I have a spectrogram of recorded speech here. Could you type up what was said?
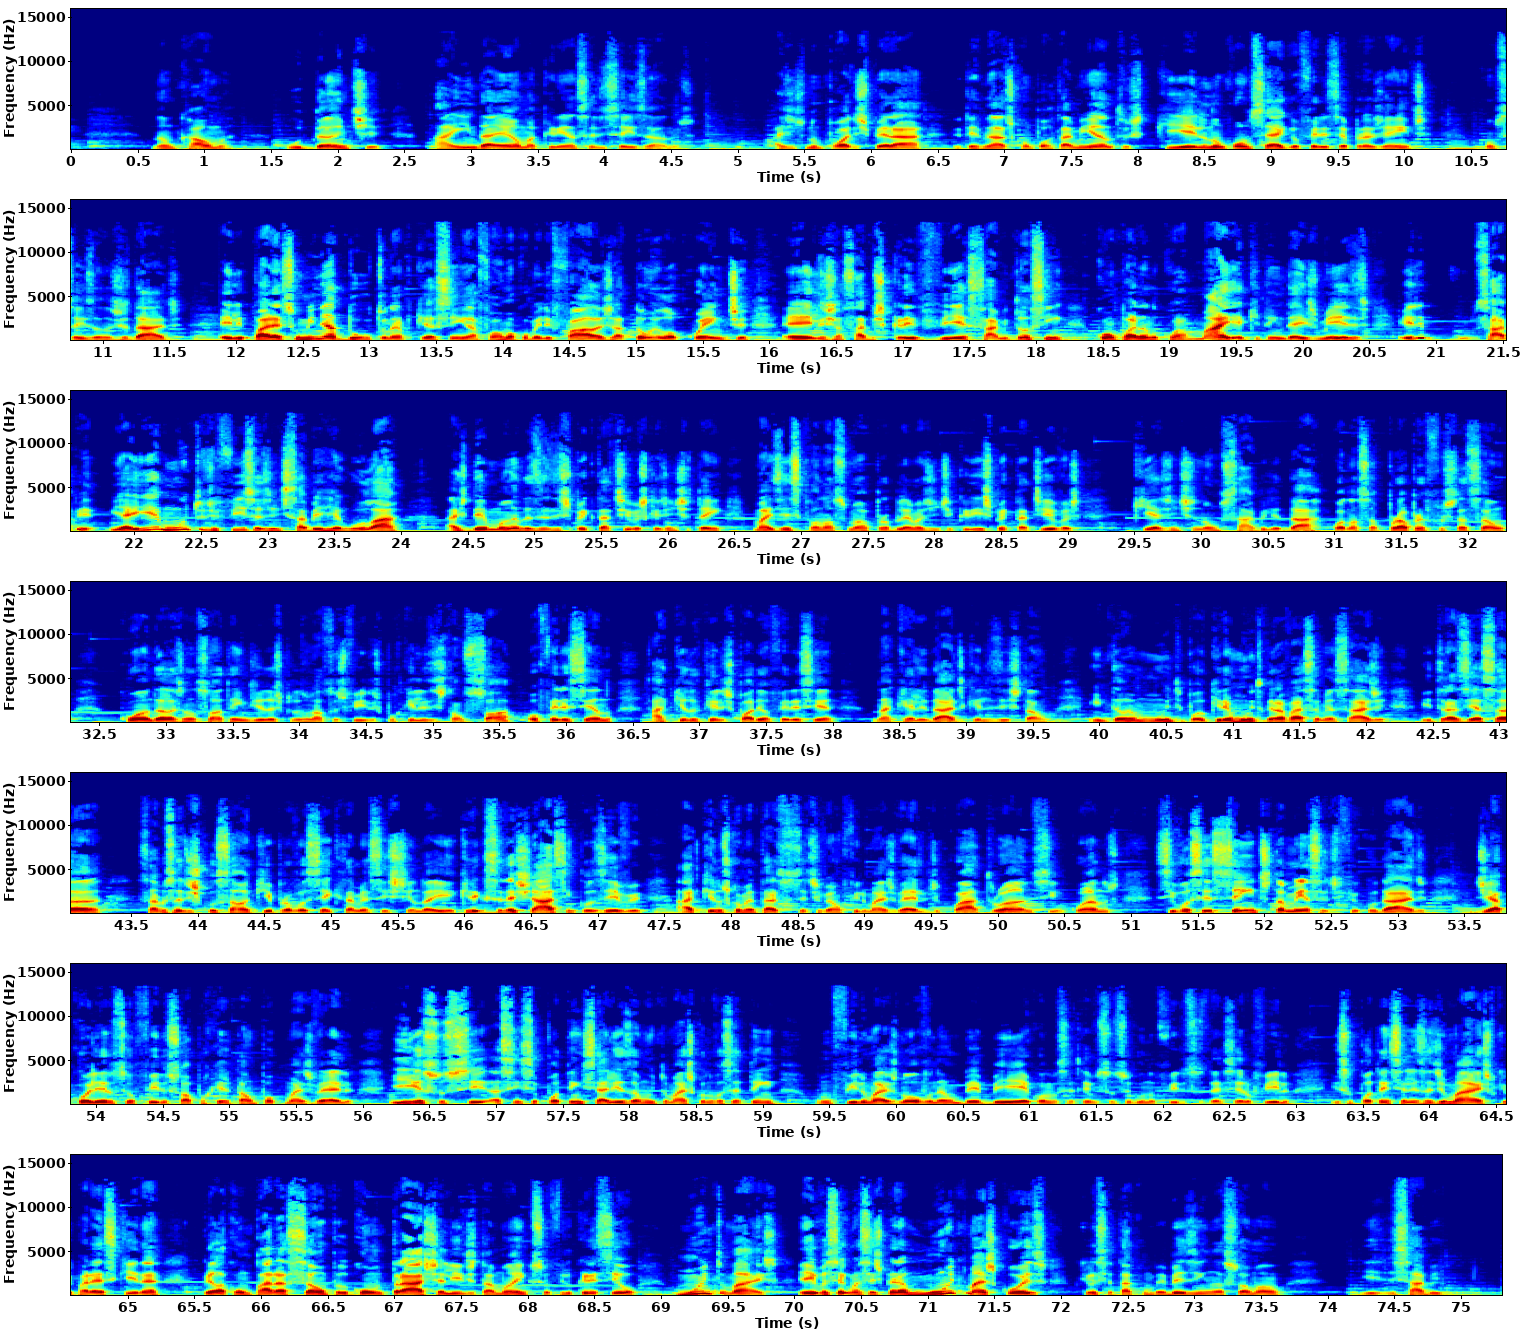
não, calma. O Dante ainda é uma criança de 6 anos. A gente não pode esperar determinados comportamentos que ele não consegue oferecer pra gente com 6 anos de idade. Ele parece um mini adulto, né? Porque assim, a forma como ele fala, já tão eloquente, é, ele já sabe escrever, sabe? Então, assim, comparando com a Maia, que tem 10 meses, ele, sabe? E aí é muito difícil a gente saber regular as demandas e as expectativas que a gente tem. Mas esse é o nosso maior problema. A gente cria expectativas que a gente não sabe lidar com a nossa própria frustração quando elas não são atendidas pelos nossos filhos, porque eles estão só oferecendo aquilo que eles podem oferecer naquela idade que eles estão. Então é muito, eu queria muito gravar essa mensagem e trazer essa, sabe, essa discussão aqui para você que está me assistindo aí. Queria que você deixasse, inclusive, aqui nos comentários, se você tiver um filho mais velho, de 4 anos, 5 anos, se você sente também essa dificuldade de acolher o seu filho só porque ele está um pouco mais velho. E isso se, assim, se potencializa muito mais quando você tem um filho mais novo, né, um bebê, quando você teve seu segundo filho, seu terceiro filho. Isso potencializa demais, porque parece que, né, pela comparação, pelo contraste ali de tamanho, que seu filho cresceu muito mais. E aí você começa a esperar muito mais coisas porque você está com um bebezinho na sua mão. E, sabe,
